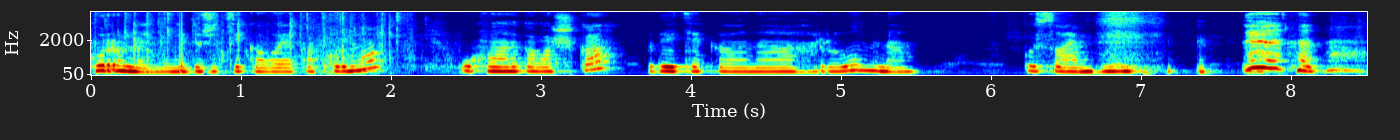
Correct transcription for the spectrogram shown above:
хурми. Мені дуже цікаво, яка хурма. Ух, вона така важка. Подивіться, яка вона огромна. Кусаємо.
